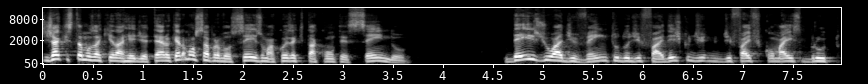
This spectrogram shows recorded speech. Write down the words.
já que estamos aqui na rede Ethereum, eu quero mostrar para vocês uma coisa que está acontecendo desde o advento do DeFi, desde que o DeFi ficou mais bruto.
